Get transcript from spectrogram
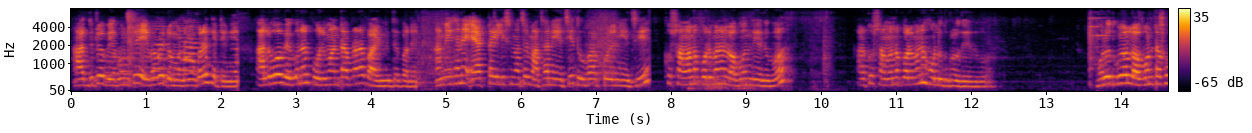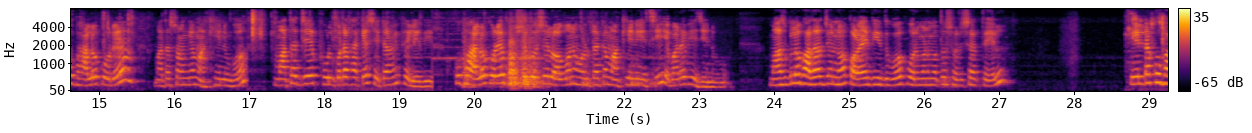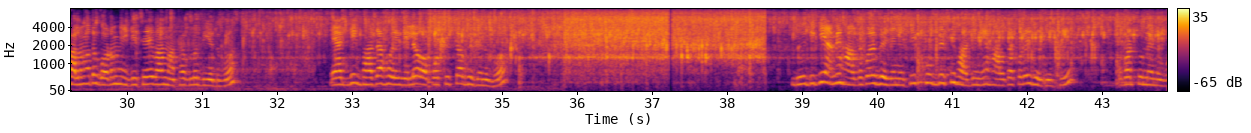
আর দুটো বেগুনকে এইভাবে ডুমো ডুমো করে কেটে নিয়েছি। আলু ও বেগুনের পরিমাণটা আপনারা বাড়িয়ে নিতে পারেন। আমি এখানে একটা ইলিশ মাছের মাথা নিয়েছি দুভাগ করে নিয়েছি। খুব সামান্য পরিমাণে লবণ দিয়ে দেবো। আর খুব সামান্য পরিমাণে হলুদ গুঁড়ো দিয়ে দেবো। হলুদ গুঁড়ো, লবণটা খুব ভালো করে মাথার সঙ্গে মাখিয়ে নেব। মাথার যে ফুলকোটা থাকে সেটা আমি ফেলে দিই। খুব ভালো করে ঘষে ঘষে লবণ হলুদটাকে মাখিয়ে নিয়েছি, এবারে ভেজে নেব। মাছগুলো ভাজার জন্য কড়াই দিয়ে দেবো পরিমাণ মতো সরিষার তেল। তেলটা খুব ভালো মতো গরম হয়ে গেছে, এবার মাথাগুলো দিয়ে দেবো। একদিক ভাজা হয়ে গেলে অপর ভেজে নেব। দুই দিকে আমি হালকা করে ভেজে নিয়েছি, খুব বেশি ভাজিনি, হালকা করে ভেজেছি। এবার তুলে নেব।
